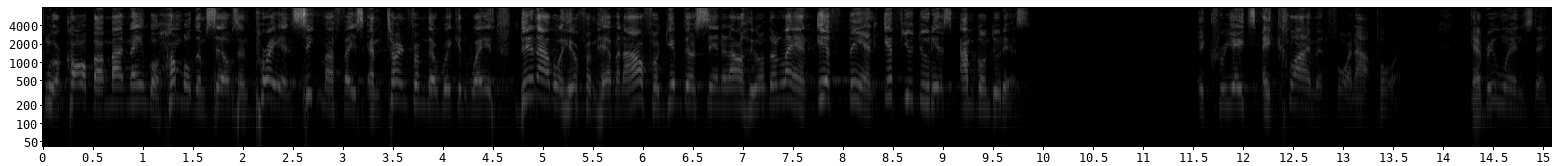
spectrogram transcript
who are called by my name will humble themselves and pray and seek my face and turn from their wicked ways, then I will hear from heaven, I'll forgive their sin and I'll heal their land. If then, if you do this, I'm gonna do this. It creates a climate for an outpouring. Every Wednesday,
